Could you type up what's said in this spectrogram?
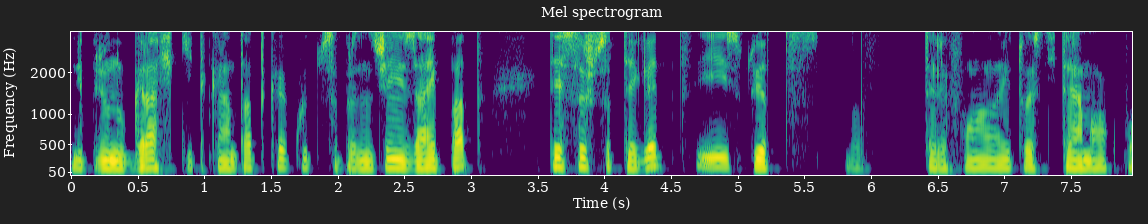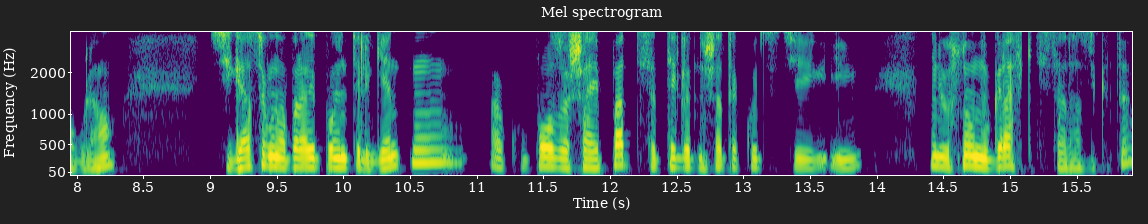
нали, примерно графики и така нататък, които са предназначени за iPad, те също се теглят и стоят в телефона, нали, т.е. ти трябва малко по-голямо. Сега са го направили по-интелигентно. Ако ползваш iPad, ти се теглят нещата, които са ти и нали, основно графиките са разликата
